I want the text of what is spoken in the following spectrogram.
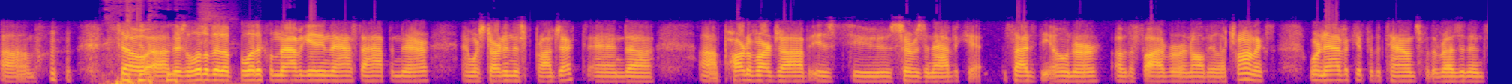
Um, so uh, there's a little bit of political navigating that has to happen there, and we're starting this project. And uh, uh, part of our job is to serve as an advocate. Besides the owner of the fiber and all the electronics, we're an advocate for the towns, for the residents.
